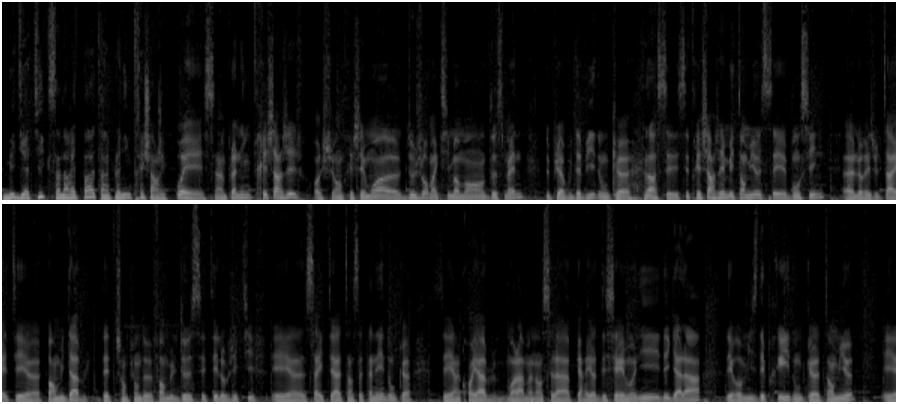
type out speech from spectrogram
médiatiques. Ça n'arrête pas, tu as un planning très chargé. Ouais, c'est un planning très chargé. Je crois que je suis rentré chez moi deux jours maximum en deux semaines depuis Abu Dhabi. Donc c'est très chargé, mais tant mieux, c'est bon signe. Euh, le résultat a été euh, formidable d'être champion de Formule 2, c'était l'objectif et euh, ça a été atteint cette année. Donc c'est incroyable. Voilà, maintenant c'est la période des cérémonies, des galas, des remises des prix, donc tant mieux. Et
